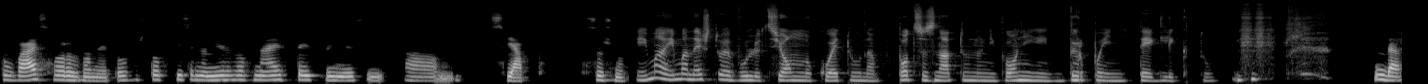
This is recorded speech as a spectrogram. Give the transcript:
това е свързването, защото ти се намираш в най-естествения си ам, свят. Всъщност. Има, има нещо еволюционно, което на подсъзнателно ниво ни дърпа и ни тегли като да.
